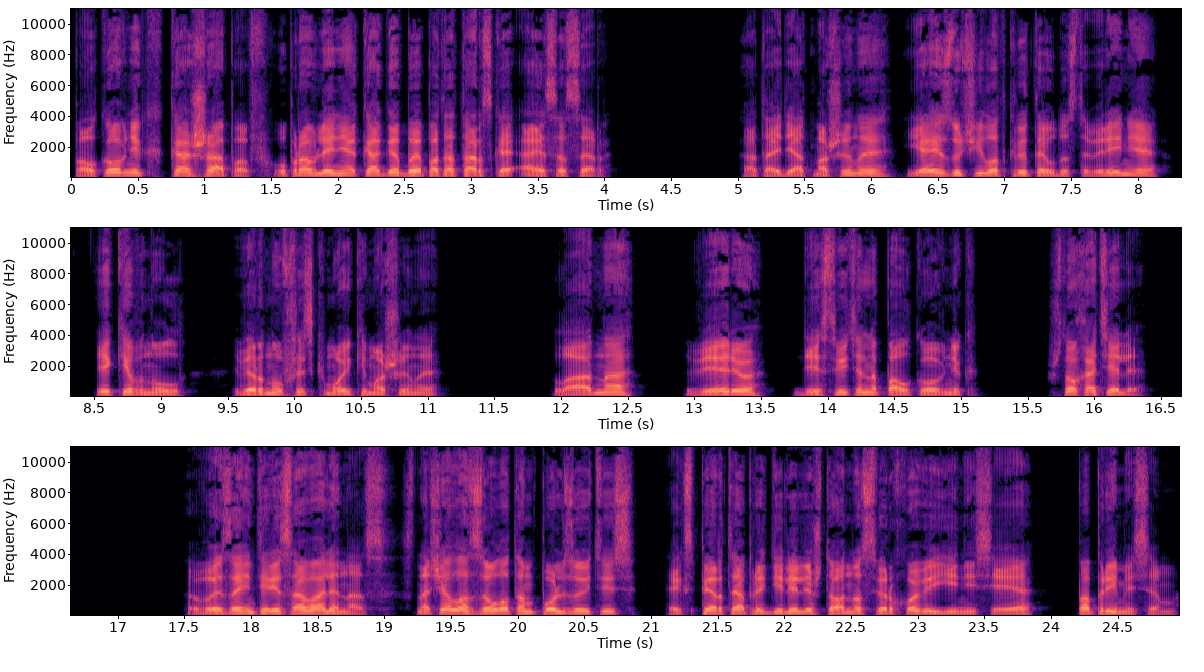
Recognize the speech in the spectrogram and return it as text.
Полковник Кашапов, управление КГБ по татарской АССР. Отойдя от машины, я изучил открытое удостоверение и кивнул, вернувшись к мойке машины. Ладно, верю, действительно полковник. Что хотели? «Вы заинтересовали нас. Сначала золотом пользуетесь. Эксперты определили, что оно с верховья Енисея, по примесям.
